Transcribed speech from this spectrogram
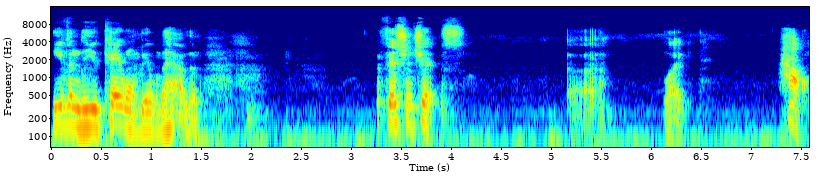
even the UK won't be able to have them. Fish and chips, uh, like how?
